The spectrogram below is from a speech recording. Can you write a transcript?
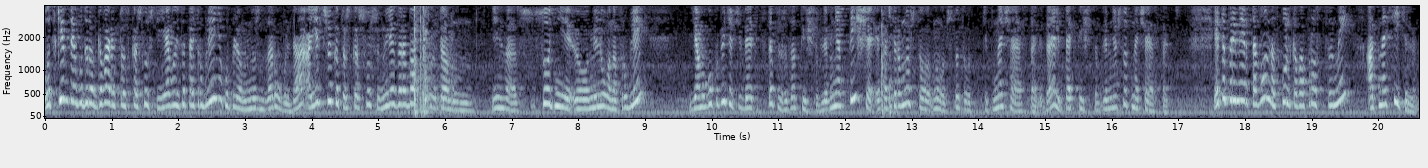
Вот с кем-то я буду разговаривать, кто скажет, слушайте, я его за 5 рублей не куплю, мне нужен за рубль, да? А есть человек, который скажет, слушай, ну я зарабатываю там, я не знаю, сотни э, миллионов рублей, я могу купить у тебя этот степлер за тысячу. Для меня тысяча это все равно, что ну, вот что-то вот, типа на чай оставить, да, или пять тысяч, это для меня что-то на чай оставить. Это пример того, насколько вопрос цены относителен.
